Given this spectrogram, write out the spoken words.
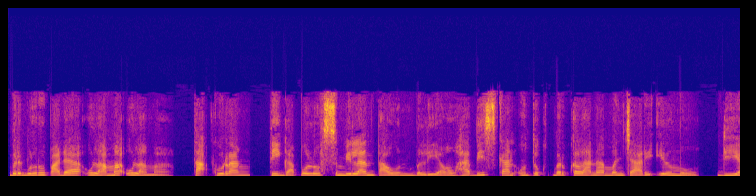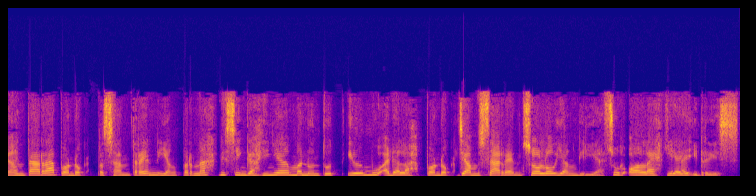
berguru pada ulama-ulama. Tak kurang, 39 tahun beliau habiskan untuk berkelana mencari ilmu. Di antara pondok pesantren yang pernah disinggahinya menuntut ilmu adalah Pondok Jamsaren Solo yang diasuh oleh Kiai Idris.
